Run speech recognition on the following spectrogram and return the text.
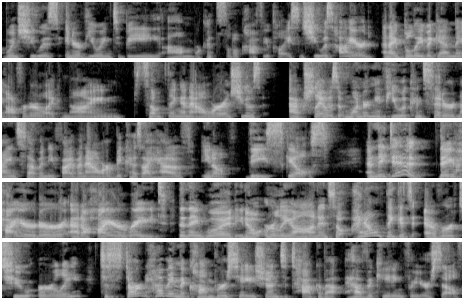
when she was interviewing to be um, work at this little coffee place and she was hired. And I believe again, they offered her like nine something an hour. And she goes, actually, I was wondering if you would consider 975 an hour because I have, you know, these skills. And they did. They hired her at a higher rate than they would, you know, early on. And so I don't think it's ever too early to start having the conversation to talk about advocating for yourself,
